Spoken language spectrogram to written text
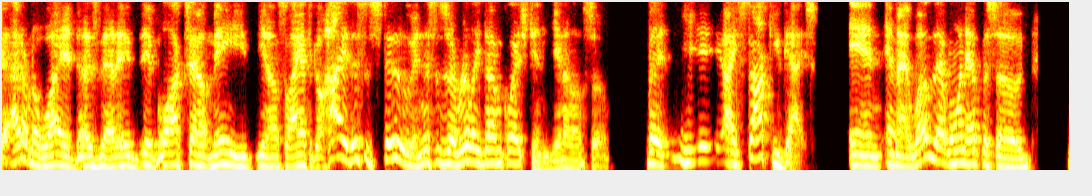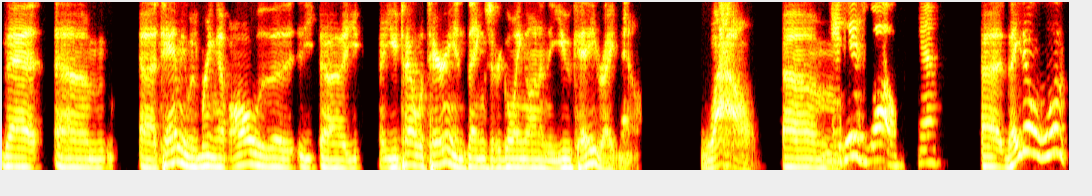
I, don't know why it does that. It it blocks out me, you know. So I have to go. Hi, this is Stu, and this is a really dumb question, you know. So, but I stalk you guys, and and I love that one episode that um, uh, Tammy was bringing up all of the uh, utilitarian things that are going on in the UK right now. Wow. Um, it is wow. Yeah. uh, they don't want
